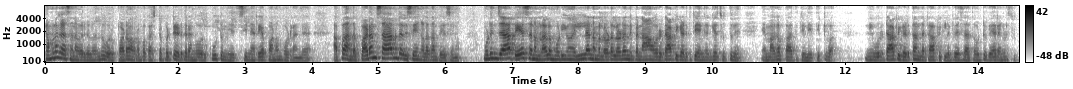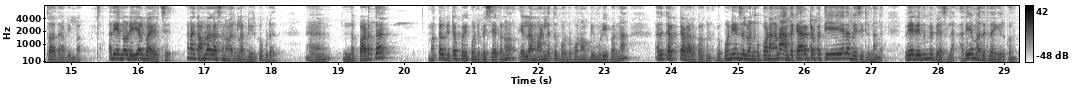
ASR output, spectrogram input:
கமலஹாசன் அவர்கள் வந்து ஒரு படம் ரொம்ப கஷ்டப்பட்டு எடுக்கிறாங்க ஒரு கூட்டு முயற்சி நிறைய பணம் போடுறாங்க. அப்போ அந்த படம் சார்ந்த விஷயங்களை தான் பேசணும். முடிஞ்சால் பேச நம்மளால் முடியும் இல்லை நம்மளோட இப்போ நான் ஒரு டாபிக் எடுத்துட்டு எங்கெங்கேயோ சுற்றுவேன் என் மக பார்த்துட்டு நீ திட்டுவா. நீ ஒரு டாபிக் எடுத்து அந்த டாப்பிக்கில் பேசாத விட்டு வேற எங்கிட்ட சுத்தாத அப்படின்பா அது என்னோட இயல்பாயிருச்சு. ஆனால் கமலஹாசன் அவர்கள் அப்படி இருக்கக்கூடாது. இந்த படத்தை மக்கள்கிட்ட போய் கொண்டு போய் சேர்க்கணும் எல்லா மாநிலத்துக்கும் கொண்டு போகணும் அப்படி முடிவு பண்ணால் அது கரெக்டாக வேலை பார்க்கணும். இப்போ பொன்னியின் செல்வனுக்கு போனாங்கன்னா அந்த கேரக்டரை பற்றியே தான் பேசிகிட்டு இருந்தாங்க. வேறு எதுவுமே பேசலை. அதே மாதிரி தான் இருக்கணும்.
